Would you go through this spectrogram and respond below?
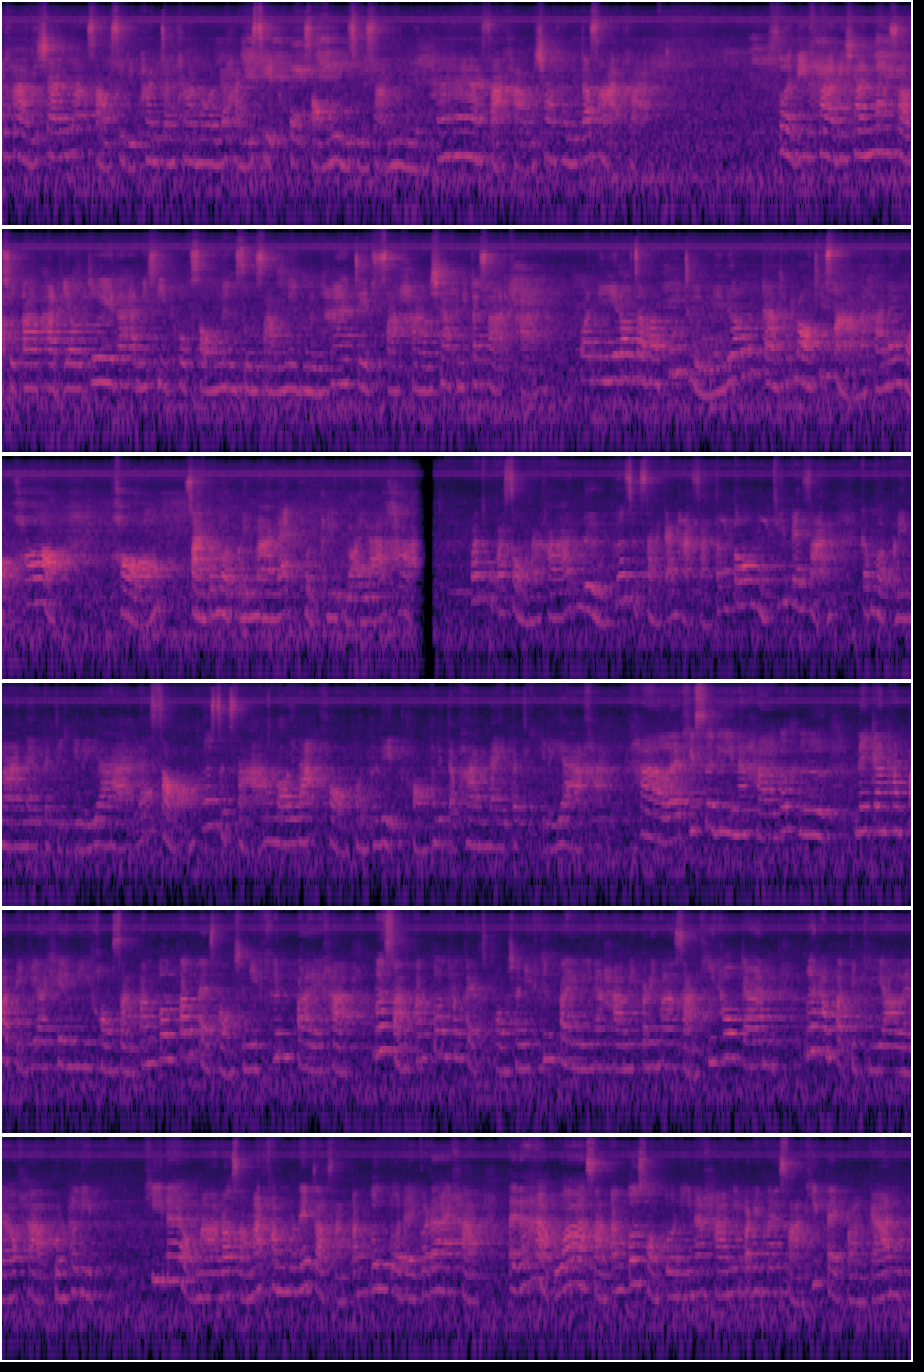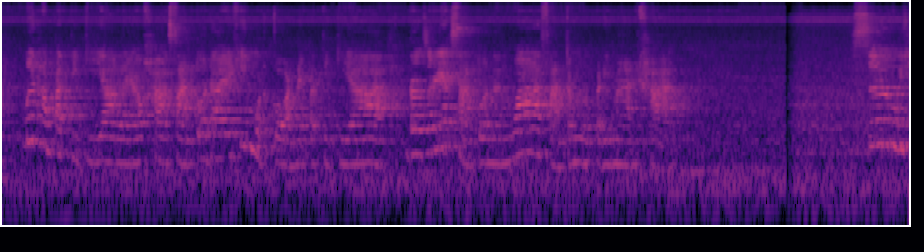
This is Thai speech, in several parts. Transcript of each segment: ดีค่ะ ดิฉันนางสาวสิริพันธ์จันทานนท์รหัสนิสิต621031155 สาขาวิชาคณิตศาสตร์ค่ะ สวัสดีค่ะ ดิฉันนางสาวสุตาพัฒน์เยาวจุ้ยรหัสนิสิต621031157 สาขาวิชาคณิตศาสตร์ค่ะ วันนี้เราจะมาพูดถึงในเรื่องการทดลองที่ 3 นะคะ ในหัวข้อของสารกำหนดปริมาณและผลผลิตร้อยละค่ะ วัตถุประสงค์นะคะ 1. เพื่อศึกษาการหาสารตั้งต้นที่เป็นสาร กำหนดปริมาณในปฏิกิริยา และ 2. เพื่อศึกษาร้อยละของผลผลิตของผลิตภัณฑ์ในปฏิกิริยาค่ะ ค่ะ และทฤษฎีนะคะก็คือในการทำปฏิกิริยาเคมีของสารตั้งต้นตั้งแต่ 2 ชนิดขึ้นไปค่ะ เมื่อสารตั้งต้นตั้งแต่ 2 ชนิดขึ้นไปนี้นะคะ มีปริมาณสารที่เท่ากัน เมื่อทำปฏิกิริยาแล้วค่ะ ผลผลิตที่ได้ออกมาเราสามารถคำนวณได้จากสารตั้งต้นตัวใดก็ได้ค่ะ แต่ถ้าหากว่าสารตั้งต้น 2 ตัวนี้นะคะ มีปริมาณสารที่แตกต่างกัน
